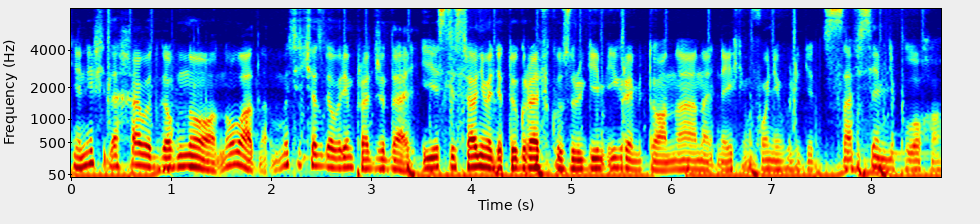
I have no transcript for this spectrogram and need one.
и они всегда хавают говно, ну ладно, мы сейчас говорим про джедай, и если сравнивать эту графику с другими играми, то она на, на их фоне выглядит совсем неплохо.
